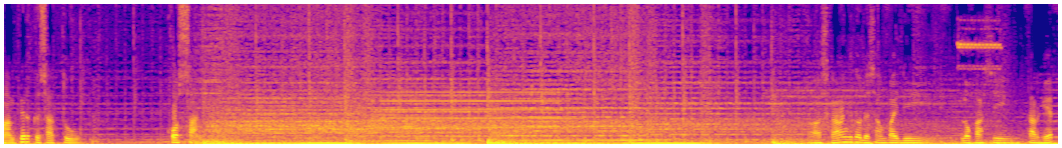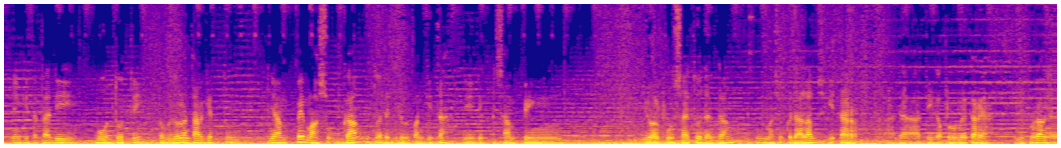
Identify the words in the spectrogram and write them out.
mampir ke satu kosan. Nah, sekarang kita udah sampai di lokasi target yang kita tadi buntuti. Kebetulan target itu nyampe masuk gang itu ada di depan kita di, di samping jual pulsa itu ada gang. Ini masuk ke dalam sekitar ada 30 meter ya. Ini kurang ya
